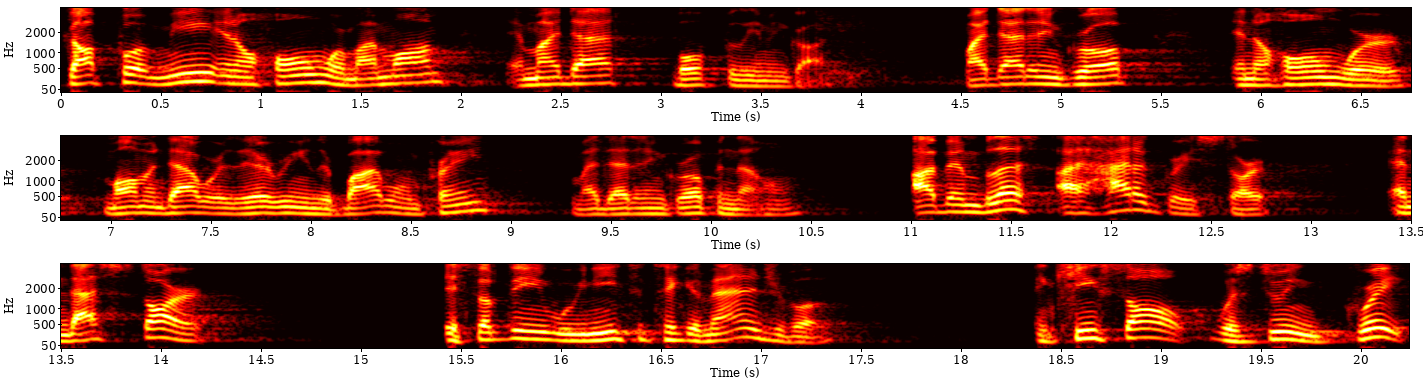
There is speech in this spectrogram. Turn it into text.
God put me in a home where my mom and my dad both believe in God. My dad didn't grow up in a home where mom and dad were there reading their Bible and praying. My dad didn't grow up in that home. I've been blessed. I had a great start. And that start is something we need to take advantage of. And King Saul was doing great.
